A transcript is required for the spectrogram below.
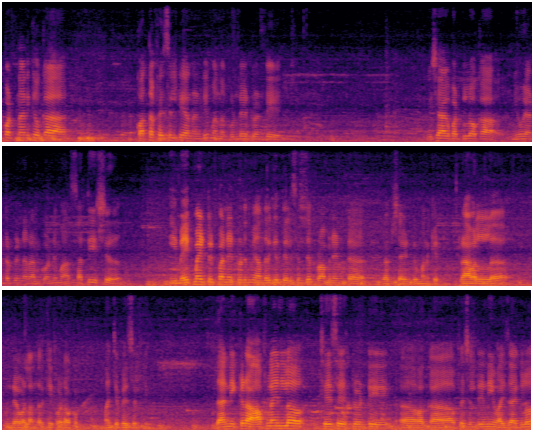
విశాఖపట్నానికి ఒక కొత్త ఫెసిలిటీ అనండి. మనకు ఉండేటువంటి విశాఖపట్నంలో ఒక న్యూ ఎంటర్ప్రినర్ అనుకోండి మా సతీష్. ఈ మేక్ మై ట్రిప్ అనేటువంటిది మీ అందరికీ తెలిసిందే. ప్రామినెంట్ వెబ్సైట్ మనకి ట్రావెల్ ఉండే వాళ్ళందరికీ కూడా ఒక మంచి ఫెసిలిటీ దాన్ని ఇక్కడ ఆఫ్లైన్లో చేసేటువంటి ఒక ఫెసిలిటీని వైజాగ్లో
